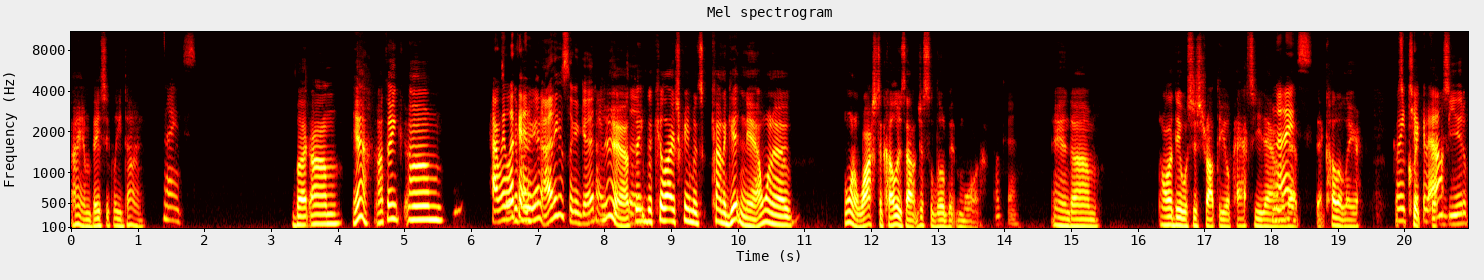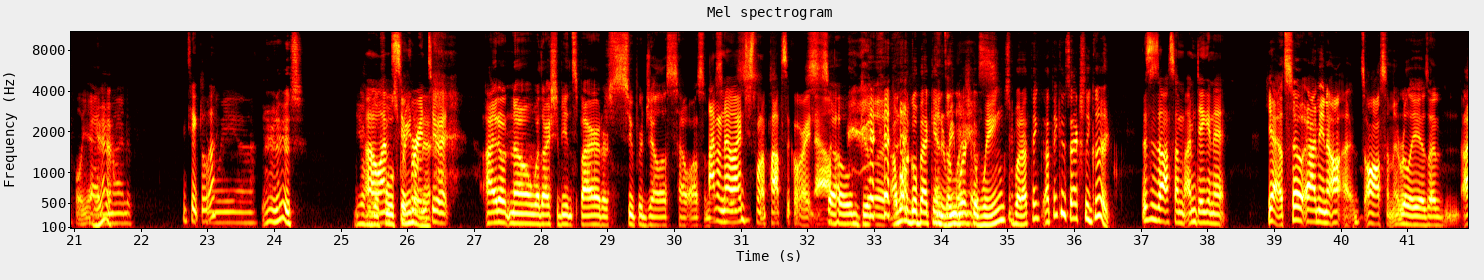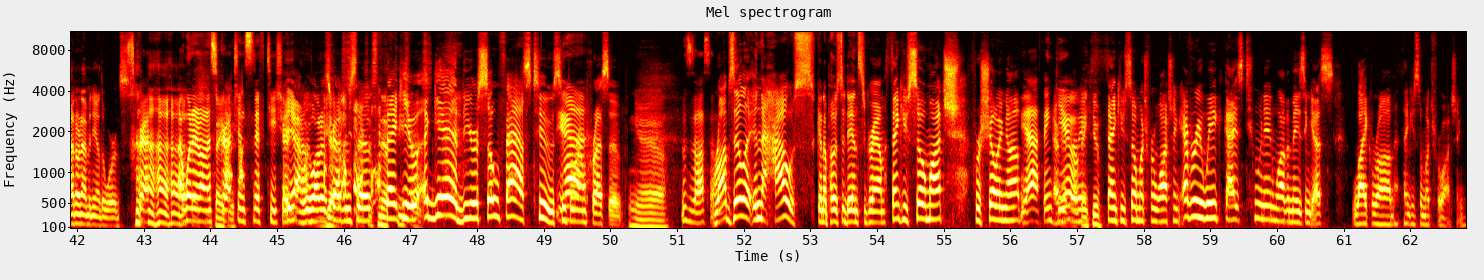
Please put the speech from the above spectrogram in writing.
I am basically done. nice. But um, yeah, I think um, How are we looking looking? good. I think it's looking good. I yeah, I think the killer ice cream is kind of getting there. I want to, I want to wash the colors out just a little bit more. Okay. And um, all I did was just drop the opacity down on that that color layer. Can we Just a quick check it out? Beautiful. Yeah. Yeah. Do you mind if Can we take a look? we? Uh, There it is. You have to Oh, go full I'm screen super on that. into it. I don't know whether I should be inspired or super jealous. How awesome! I don't know. I just want a popsicle right now. So good. I want to go back in And and, rework the wings, but I think I think it's actually good. This is awesome. I'm digging it. Yeah, it's so. I mean, uh, it's awesome. It really is. I, I don't have any other words. Scratch. I want it on a scratch and sniff T-shirt. Yeah, now. we want to Yeah, scratch and scratch and sniff. sniff Thank you t-shirts. again. You're so fast too. Super Yeah. impressive. Yeah. This is awesome. Rob Zilla in the house. Gonna post it to Instagram. Thank you so much for showing up. Yeah, thank you. Thank you. Thank you so much for watching. Every week, guys, tune in. We'll have amazing guests like Rob. Thank you so much for watching.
